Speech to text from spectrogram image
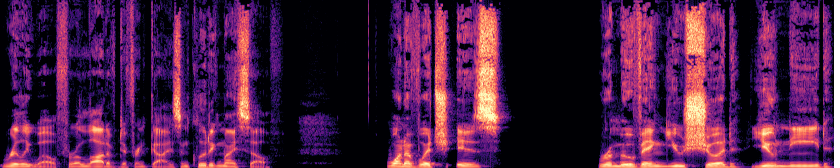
really well for a lot of different guys, including myself. One of which is removing you should, you need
